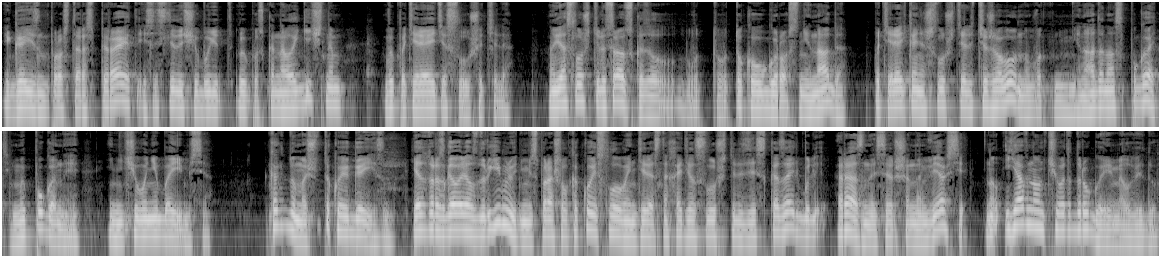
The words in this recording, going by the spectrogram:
«Эгоизм просто распирает, если следующий будет выпуск аналогичным, вы потеряете слушателя». Но я слушателю сразу сказал, вот, вот только угроз не надо. Потерять, конечно, слушателя тяжело, но вот не надо нас пугать. Мы пуганые и ничего не боимся. Как думаешь, что такое эгоизм? Я тут разговаривал с другими людьми, спрашивал, какое слово, интересно, хотел слушатель здесь сказать. Были разные совершенно версии, но явно он чего-то другое имел в виду.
